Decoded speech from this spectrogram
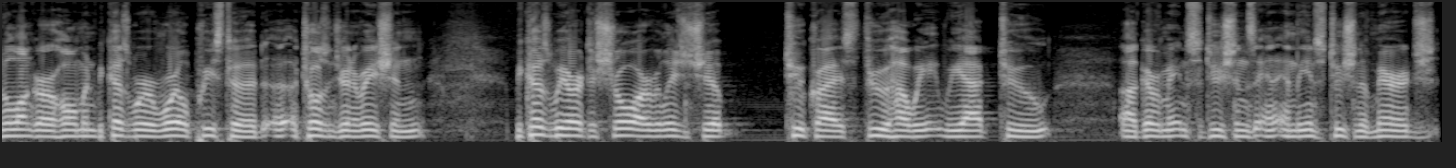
no longer our home and because we're a royal priesthood a chosen generation because we are to show our relationship to christ through how we react to uh, government institutions and, and the institution of marriage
